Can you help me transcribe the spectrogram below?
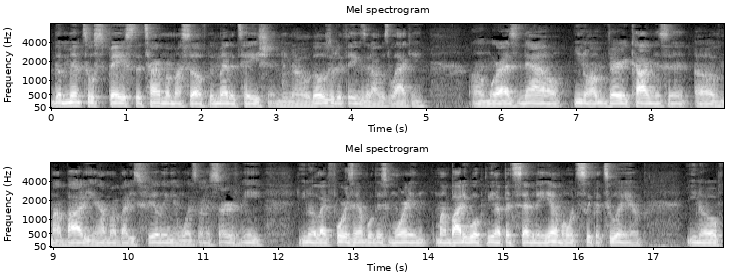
the mental space, the time by myself, the meditation, you know, those are the things that I was lacking. Um, whereas now, you know, I'm very cognizant of my body and how my body's feeling and what's going to serve me. You know, like for example, this morning, my body woke me up at 7 a.m. I went to sleep at 2 a.m. You know,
